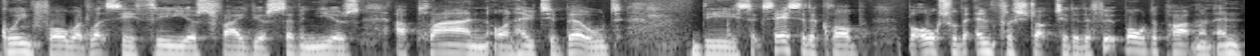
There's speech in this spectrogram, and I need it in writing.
going forward, let's say three years, five years, seven years, a plan on how to build the success of the club, but also the infrastructure of the football department. And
